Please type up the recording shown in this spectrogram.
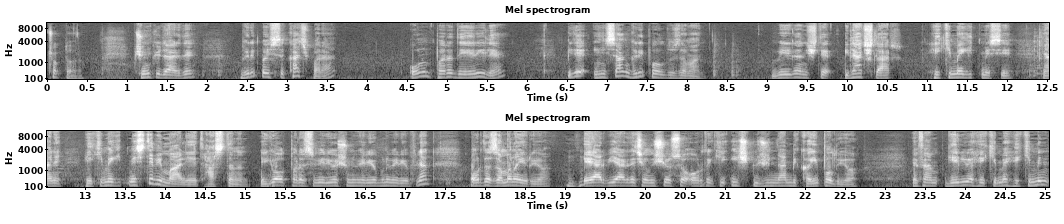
çok doğru. Çünkü derdi grip aşısı kaç para? Onun para değeriyle bir de insan grip olduğu zaman verilen işte ilaçlar, hekime gitmesi yani hekime gitmesi de bir maliyet hastanın. E, yol parası veriyor, şunu veriyor, bunu veriyor filan. Orada zaman ayırıyor. Eğer bir yerde çalışıyorsa oradaki iş gücünden bir kayıp oluyor. Efendim geliyor hekime, hekimin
